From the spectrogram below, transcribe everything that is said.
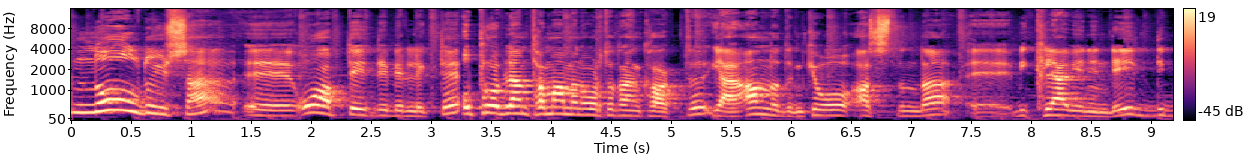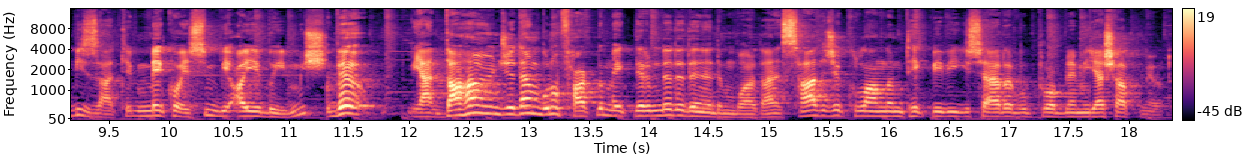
Ne olduysa e, o update ile birlikte o problem tamamen ortadan kalktı. Yani anladım ki o aslında e, bir klavyenin değil bizzat macOS'in bir ayıbıymış. Ve yani daha önceden bunu farklı Mac'lerimde de denedim bu arada. Hani sadece kullandığım tek bir bilgisayarda bu problemi yaşatmıyordu.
